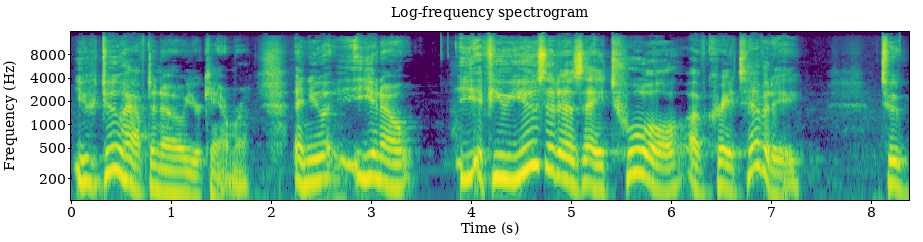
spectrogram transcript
You do have to know your camera. And you, you know, if you use it as a tool of creativity to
